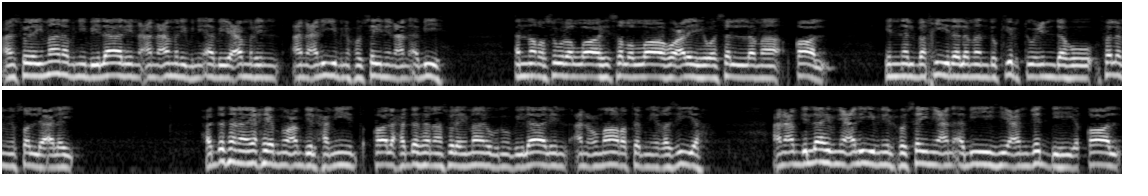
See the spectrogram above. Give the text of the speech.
عن سليمان بن بلال عن عمرو بن أبي عمرو عن علي بن حسين عن أبيه أن رسول الله صلى الله عليه وسلم قال إن البخيل لمن ذكرت عنده فلم يصل علي. حدثنا يحيى بن عبد الحميد قال حدثنا سليمان بن بلال عن عمارة بن غزية عن عبد الله بن علي بن الحسين عن أبيه عن جده قال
